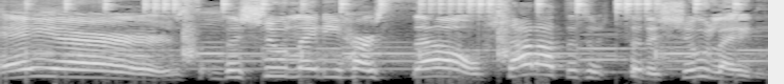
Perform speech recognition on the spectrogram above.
Ayers, the shoe lady herself. Shout out to, to the shoe lady.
